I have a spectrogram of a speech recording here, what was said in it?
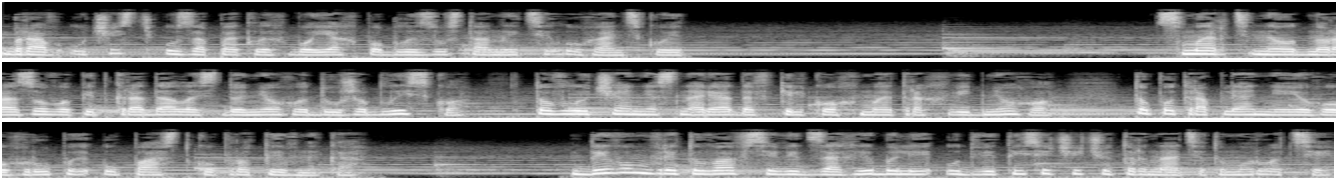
брав участь у запеклих боях поблизу станиці Луганської. Смерть неодноразово підкрадалась до нього дуже близько, то влучання снаряда в кількох метрах від нього, то потрапляння його групи у пастку противника. Дивом врятувався від загибелі у 2014 році,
